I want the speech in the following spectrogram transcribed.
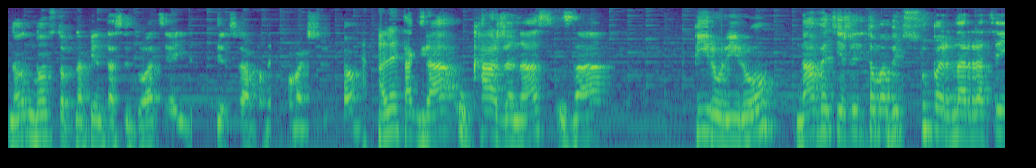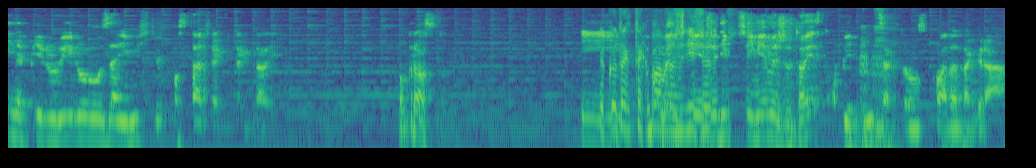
no, non-stop napięta sytuacja i decyzje trzeba podejmować szybko. Ale ta gra ukaże nas za Piruriru, nawet jeżeli to ma być super narracyjne Piruriru, zajebiście w postaciach i tak dalej. Po prostu. I Tylko tak, tak mam wrażenie, że... jeżeli przyjmiemy, że to jest obietnica, którą składa ta gra,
